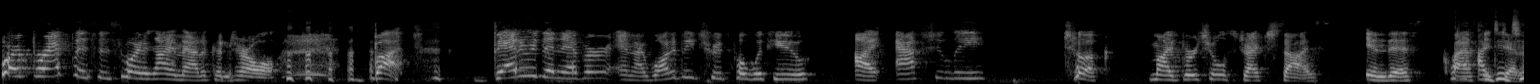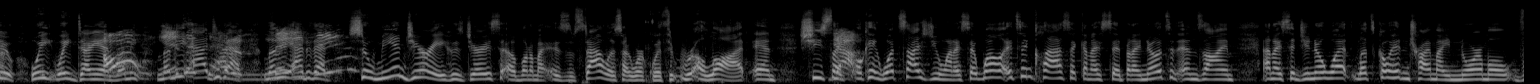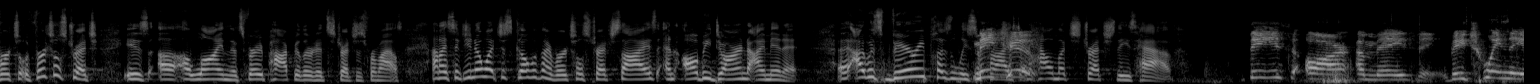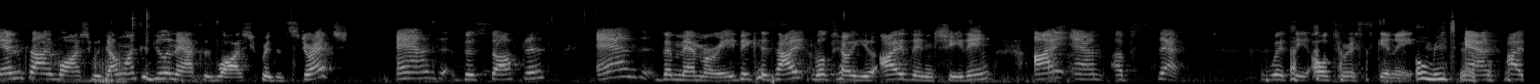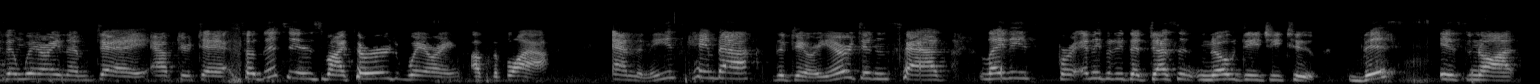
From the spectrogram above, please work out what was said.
for breakfast this morning. I am out of control. but better than ever, and I want to be truthful with you, I actually took my virtual stretch size in this classic I did too. Wait, wait, Diane. Oh, let me let me add to that that. Let me add to that. So me and Jerry, who's Jerry's uh, one of my is a stylist I work with a lot, and she's like, Yeah. okay, what size do you want? I said, well, it's in classic, and I said, but I know it's an enzyme, and I said, you know what? Let's go ahead and try my normal virtual virtual stretch is a, a line that's very popular and it stretches for miles. And I said, you know what? Just go with my virtual stretch size, and I'll be darned, I'm in it. Uh, I was very pleasantly surprised at how much stretch these have. These are amazing. Between the enzyme wash, we don't like to do an acid wash for the stretch and the softness and the memory because I will tell you, I've been cheating. I am obsessed with the ultra skinny. Oh, me too. And I've been wearing them day after day. So this is my third wearing of the black. And the knees came back. The derriere didn't sag. Ladies, for anybody that doesn't know DG2, this is not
